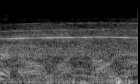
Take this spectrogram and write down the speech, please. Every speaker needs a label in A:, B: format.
A: oh my god.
